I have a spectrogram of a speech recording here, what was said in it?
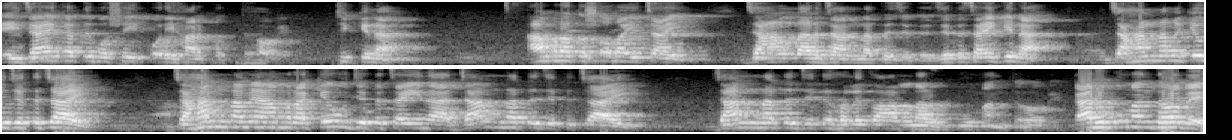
এই জায়গাতে বসেই পরিহার করতে হবে। ঠিক কিনা? আমরা তো সবাই চাই যে আল্লাহর জান্নাতে যেতে। যেতে চাই কিনা? জাহান নামে কেউ যেতে চাই জাহান নামে আমরা কেউ যেতে চাই না, জান্নাতে যেতে চাই। জান্নাতে যেতে হলে তো আল্লাহর হুকুম মানতে হবে। কার হুকুম মানতে হবে?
